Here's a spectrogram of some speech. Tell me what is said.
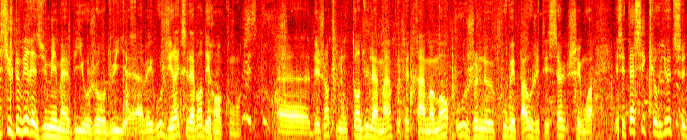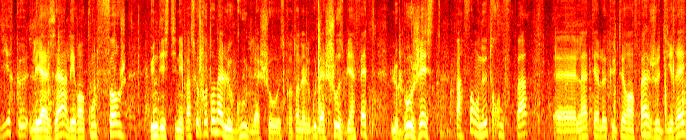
Si je devais résumer ma vie aujourd'hui euh, avec vous, je dirais que c'est d'abord des rencontres. Euh, des gens qui m'ont tendu la main peut-être à un moment où je ne pouvais pas, où j'étais seul chez moi. Et c'est assez curieux de se dire que les hasards, les rencontres forgent une destinée. Parce que quand on a le goût de la chose, quand on a le goût de la chose bien faite, le beau geste, parfois on ne trouve pas euh, l'interlocuteur en face, je dirais,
